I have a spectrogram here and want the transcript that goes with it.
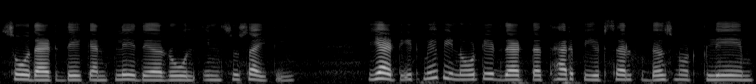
so that they can play their role in society. Yet it may be noted that the therapy itself does not claim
